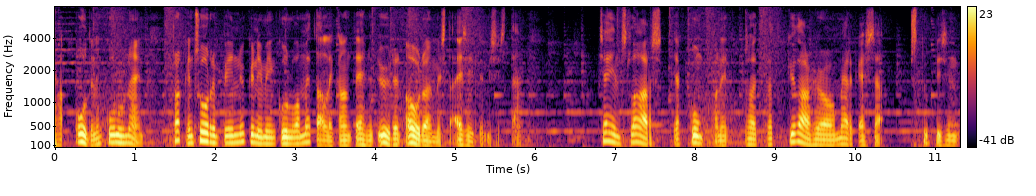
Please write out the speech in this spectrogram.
Ja uutinen kuuluu näin. Rockin suurimpiin nykynimiin kuuluva Metallica on tehnyt yhden oudoimmista esiintymisistään. James Lars ja kumppanit soittivat Guitar Hero merkeissä Stupisin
